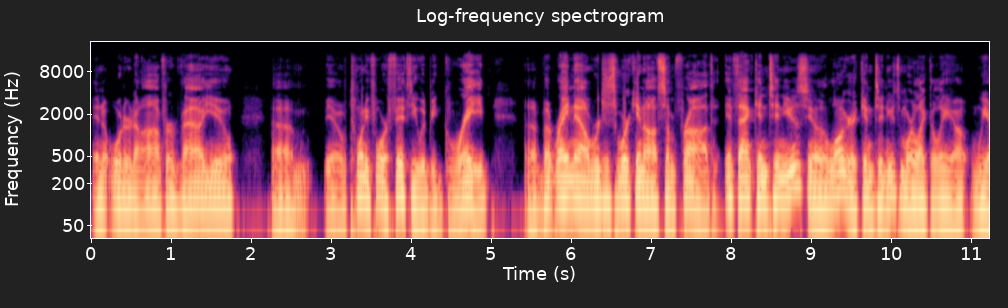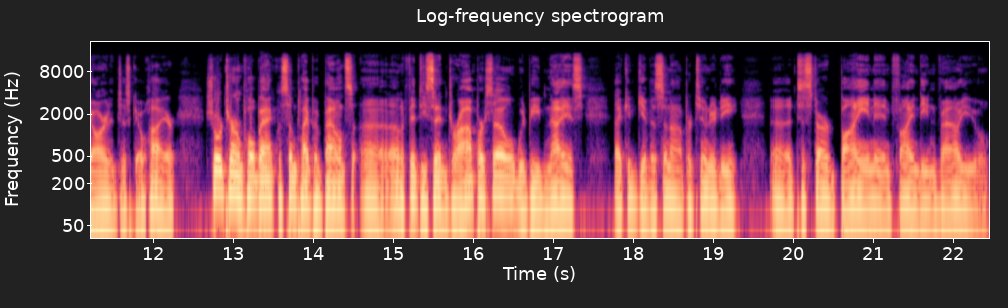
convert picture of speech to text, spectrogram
in order to offer value. Um, you know, 2450 would be great. Uh, but right now, we're just working off some froth. If that continues, you know, the longer it continues, the more likely uh, we are to just go higher. Short term pullback with some type of bounce uh, on a 50 cent drop or so would be nice. That could give us an opportunity uh, to start buying and finding value.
